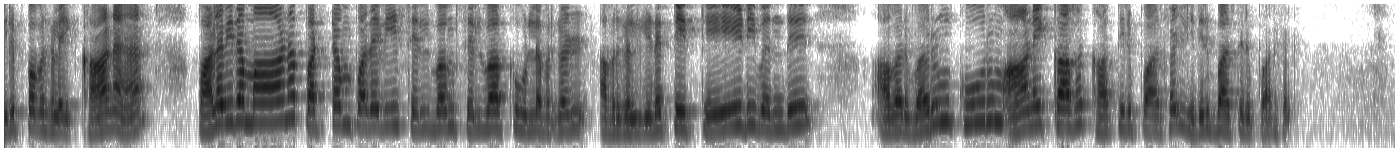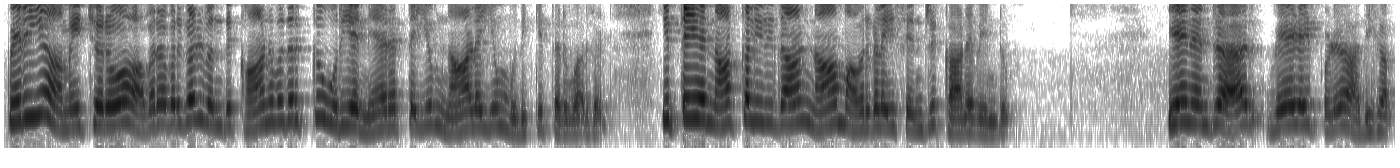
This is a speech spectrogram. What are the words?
இருப்பவர்களை காண பலவிதமான பட்டம் பதவி செல்வம் செல்வாக்கு உள்ளவர்கள் அவர்கள் இடத்தை தேடி வந்து அவர் வரும் கூறும் ஆணைக்காக காத்திருப்பார்கள் எதிர்பார்த்திருப்பார்கள். பெரிய அமைச்சரோ அவரவர்கள் வந்து காணுவதற்கு உரிய நேரத்தையும் நாளையும் ஒதுக்கி தருவார்கள். இத்தகைய நாட்களில்தான் நாம் அவர்களை சென்று காண வேண்டும். ஏனென்றால் வேலைப்பழு அதிகம்.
